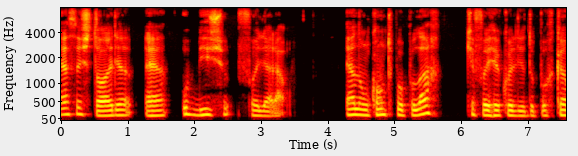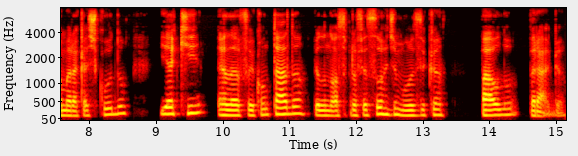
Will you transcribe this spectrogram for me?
Essa história é O Bicho Folharal. Ela é um conto popular que foi recolhido por Câmara Cascudo e aqui ela foi contada pelo nosso professor de música, Paulo Braga.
